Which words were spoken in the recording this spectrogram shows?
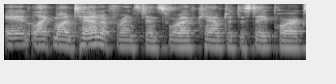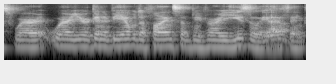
and like Montana, for instance, where I've camped at the state parks, where, where you're going to be able to find something very easily, yeah. I think.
